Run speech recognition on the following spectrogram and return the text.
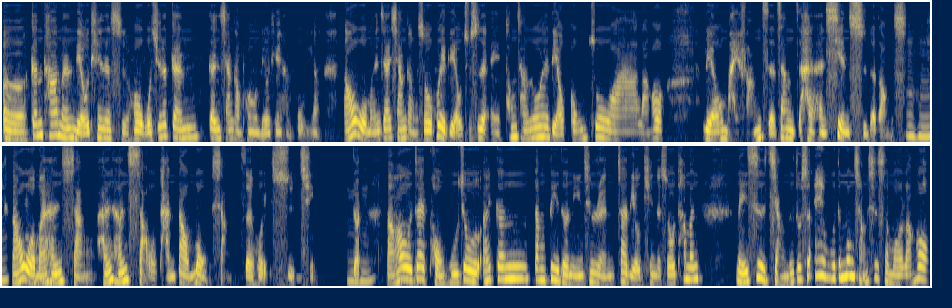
呃，跟他们聊天的时候，我觉得跟跟香港朋友聊天很不一样。然后我们在香港的时候会聊，就是诶，通常都会聊工作啊，然后聊买房子这样子很很现实的东西。嗯哼。然后我们很想很很少谈到梦想这回事情。对。然后在澎湖就哎跟当地的年轻人在聊天的时候，他们每一次讲的都是哎我的梦想是什么，然后。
